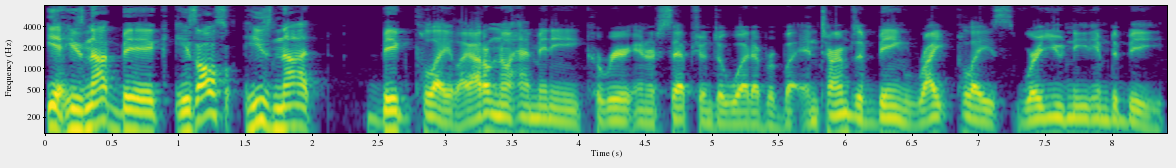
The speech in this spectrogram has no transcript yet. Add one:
Yeah, he's not big. He's also he's not big play. Like I don't know how many career interceptions or whatever, but in terms of being right place where you need him to be,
